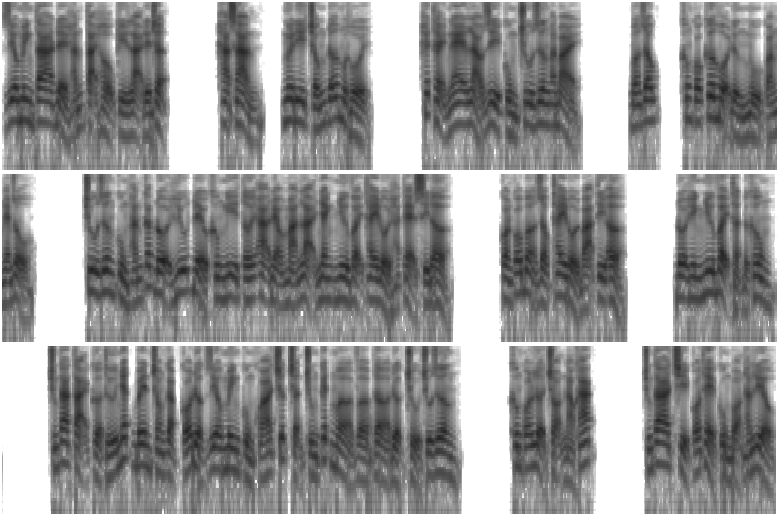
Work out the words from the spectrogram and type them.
Diêu minh ta để hắn tại hậu kỳ lại đến trận. Hạ sản ngươi đi chống đỡ một hồi. Hết thể nghe lão gì cùng chu dương ăn bài. Bờ dốc, không có cơ hội đừng mù quáng ném rổ chu dương cùng hắn các đội hữu đều không nghĩ tới ạ à đèo mãn lại nhanh như vậy thay đổi hạt tệ xí đờ. Còn có bờ dọc thay đổi bạ ti ở. Đội hình như vậy thật được không? Chúng ta tại cửa thứ nhất bên trong gặp có được diêu minh cùng khóa trước trận chung kết mở vờ tờ được chủ chu dương. Không có lựa chọn nào khác. Chúng ta chỉ có thể cùng bọn hắn liều.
